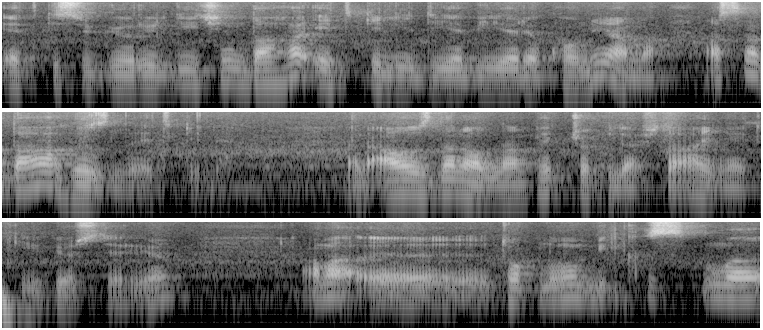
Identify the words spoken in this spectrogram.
etkisi görüldüğü için daha etkili diye bir yere konuyor ama aslında daha hızlı etkili. Yani ağızdan alınan pek çok ilaç da aynı etkiyi gösteriyor. Ama e, toplumun bir kısmı e,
